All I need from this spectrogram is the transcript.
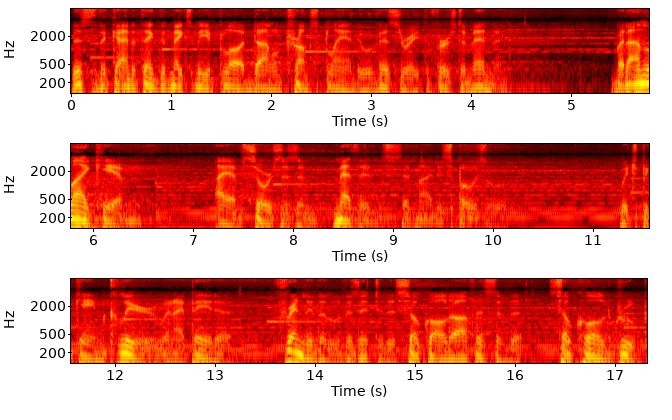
This is the kind of thing that makes me applaud Donald Trump's plan to eviscerate the First Amendment. But unlike him, I have sources and methods at my disposal, which became clear when I paid a friendly little visit to the so called office of the so called group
